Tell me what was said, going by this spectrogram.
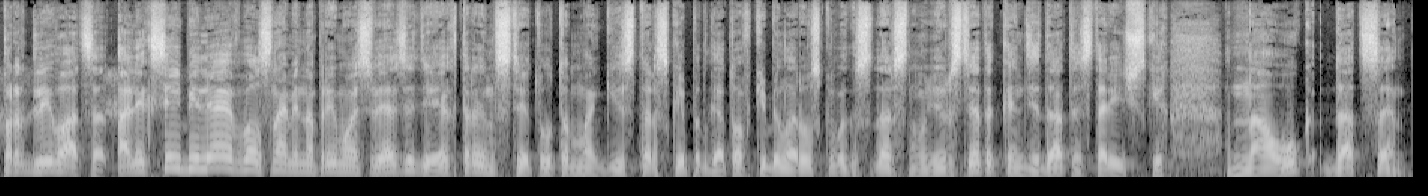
продлеваться. Алексей Беляев был с нами на прямой связи, директор Института магистрской подготовки Белорусского государственного университета, кандидат исторических наук, доцент.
